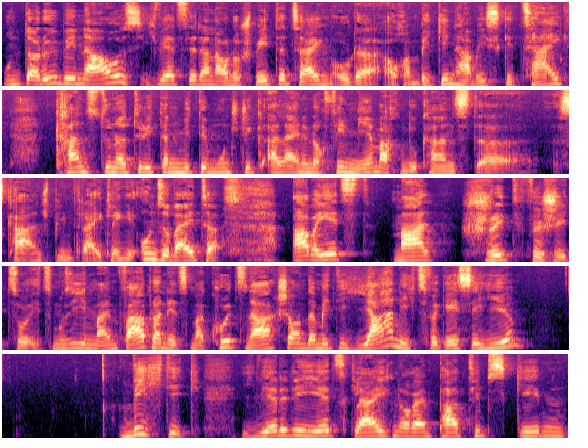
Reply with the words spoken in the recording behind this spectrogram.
Und darüber hinaus, ich werde es dir dann auch noch später zeigen oder auch am Beginn habe ich es gezeigt, kannst du natürlich dann mit dem Mundstück alleine noch viel mehr machen. Du kannst äh, Skalen spielen, Dreiklänge und so weiter. Aber jetzt mal Schritt für Schritt. So, jetzt muss ich in meinem Fahrplan jetzt mal kurz nachschauen, damit ich ja nichts vergesse hier. Wichtig, ich werde dir jetzt gleich noch ein paar Tipps geben,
